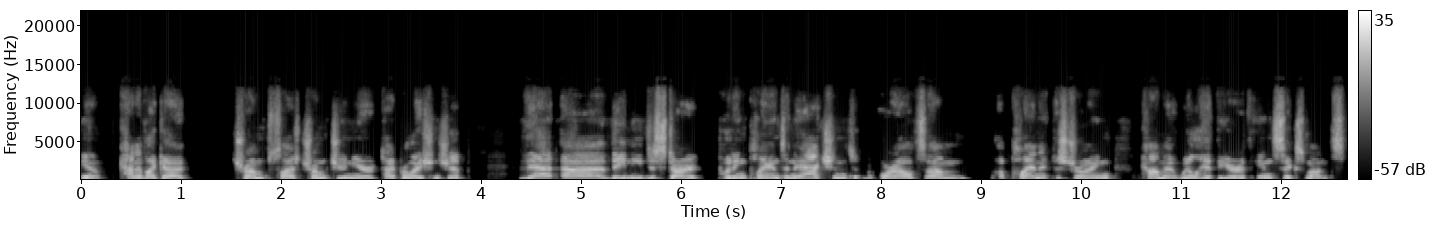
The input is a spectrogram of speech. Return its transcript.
you know, kind of like a Trump slash Trump Jr. type relationship. That uh, they need to start putting plans into action, or else um, a planet destroying comet will hit the Earth in six months.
